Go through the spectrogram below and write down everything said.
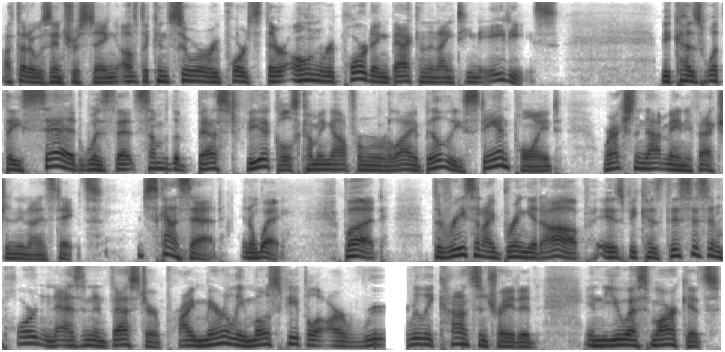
I thought it was interesting of the Consumer Reports, their own reporting back in the 1980s because what they said was that some of the best vehicles coming out from a reliability standpoint were actually not manufactured in the United States, which is kind of sad in a way. But the reason I bring it up is because this is important as an investor. Primarily, most people are re- really concentrated in the U.S. markets,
